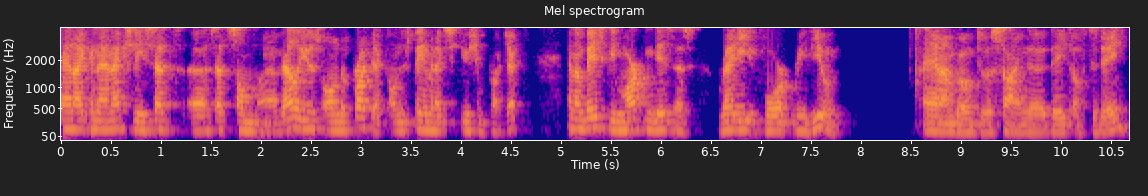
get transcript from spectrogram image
and I can then actually set uh, set some uh, values on the project on this payment execution project, and I'm basically marking this as ready for review, and I'm going to assign the date of today.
